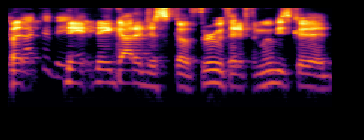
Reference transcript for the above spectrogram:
But that could be. They they gotta just go through with it. If the movie's good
